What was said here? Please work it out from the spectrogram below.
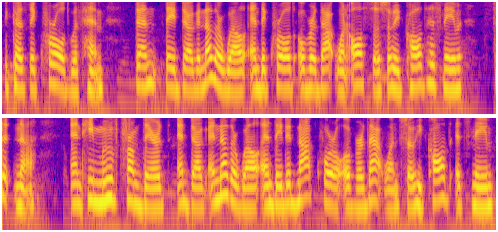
because they quarreled with him. Then they dug another well, and they quarreled over that one also. So he called his name Sitnah. And he moved from there and dug another well, and they did not quarrel over that one. So he called its name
